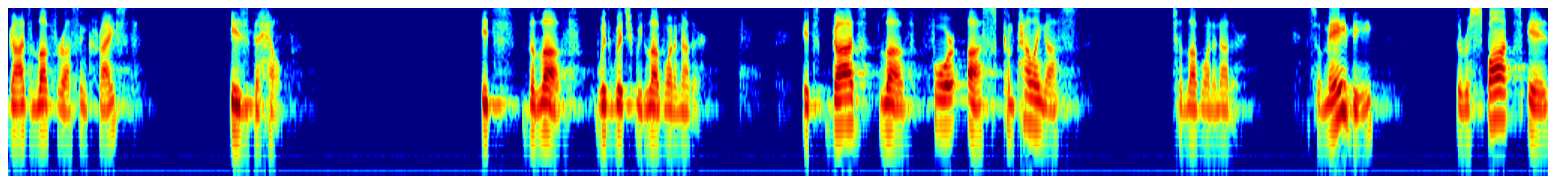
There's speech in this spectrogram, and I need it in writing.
God's love for us in Christ is the help. It's the love with which we love one another. It's God's love for us, compelling us to love one another. So maybe the response is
